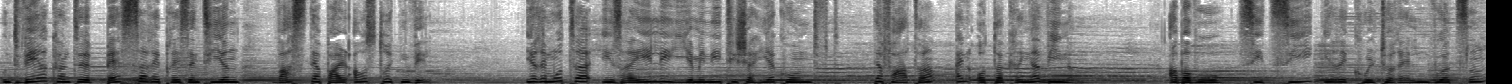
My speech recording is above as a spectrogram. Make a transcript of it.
Und wer könnte besser repräsentieren, was der Ball ausdrücken will? Ihre Mutter israeli-jemenitischer Herkunft, der Vater ein Otterkringer Wiener. Aber wo sieht sie ihre kulturellen Wurzeln?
